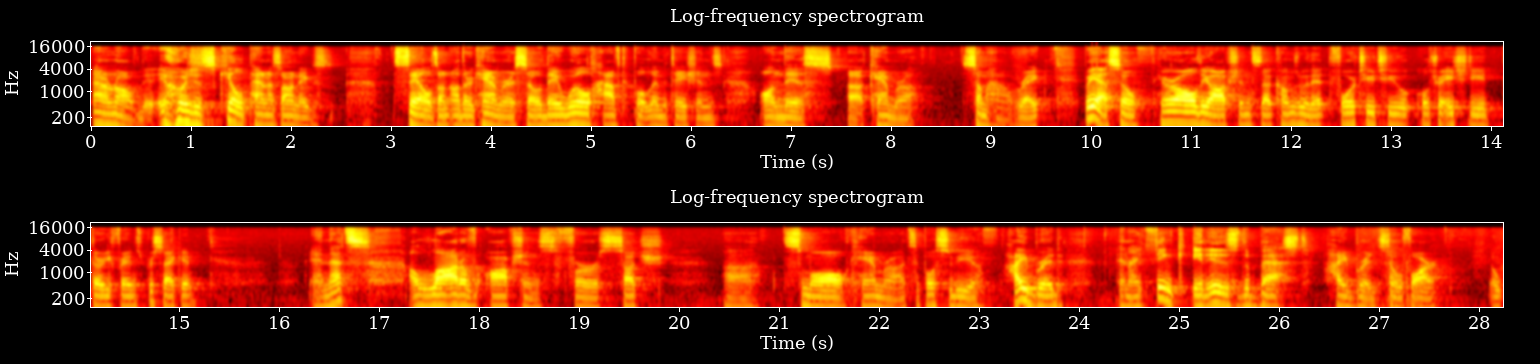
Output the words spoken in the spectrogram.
I don't know, it would just kill Panasonic's sales on other cameras, so they will have to put limitations on this uh, camera somehow, right? But yeah, so here are all the options that comes with it. 422 Ultra HD, 30 frames per second. And that's a lot of options for such a small camera. It's supposed to be a hybrid, and I think it is the best hybrid so far. Oh,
